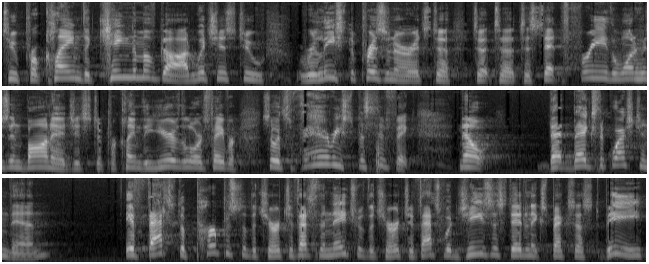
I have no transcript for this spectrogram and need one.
to proclaim the kingdom of God, which is to release the prisoner, it's to, to, to, to set free the one who's in bondage, it's to proclaim the year of the Lord's favor. So it's very specific. Now, that begs the question then if that's the purpose of the church, if that's the nature of the church, if that's what Jesus did and expects us to be,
